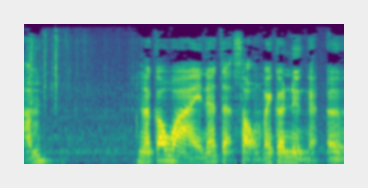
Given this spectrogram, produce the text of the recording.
3 แล้วก็ y น่าจะ 2 ไม่ก็ 1 อะ เออ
